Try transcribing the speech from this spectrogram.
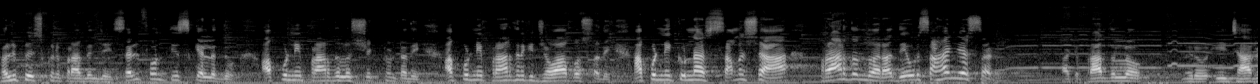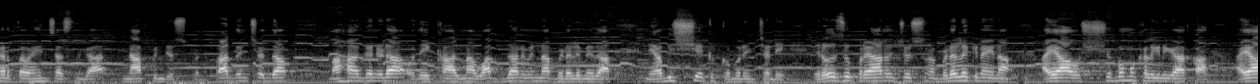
తలుపు వేసుకుని ప్రార్థన చేయి. సెల్ ఫోన్ తీసుకెళ్ళొద్దు. అప్పుడు నీ ప్రార్థనలో శక్తి ఉంటుంది. అప్పుడు నీ ప్రార్థనకి జవాబు వస్తుంది. అప్పుడు నీకున్న సమస్య ప్రార్థన ద్వారా దేవుడు సహాయం చేస్తాడు. వాటి ప్రార్థనలో మీరు ఈ జాగ్రత్త వహించాల్సిందిగా జ్ఞాపకం చేసుకోండి ప్రార్థన చేద్దాం. మహాగనుడ ఉదయ కాలన వాగ్దానం విన్న బిడల మీద నీ అభిషేక కుమరించండి. ఈరోజు ప్రయాణం చేస్తున్న బిడలకినైనా అయా శుభము కలిగిన గాక అయా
